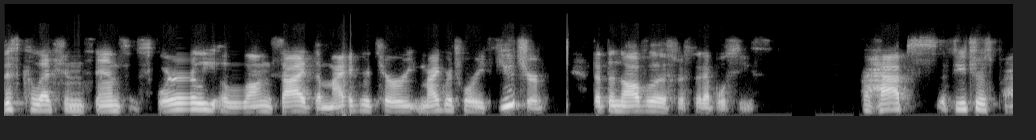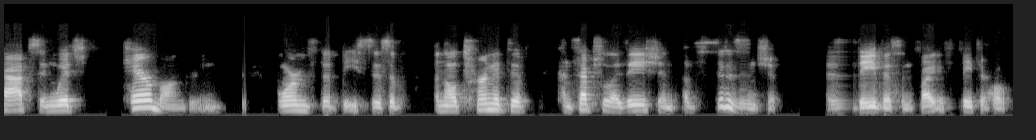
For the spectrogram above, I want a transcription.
this collection stands squarely alongside the migratory, migratory future that the novelist Restrepo sees. Perhaps futures, perhaps in which caremongering forms the basis of an alternative conceptualization of citizenship, as Davis and hope,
